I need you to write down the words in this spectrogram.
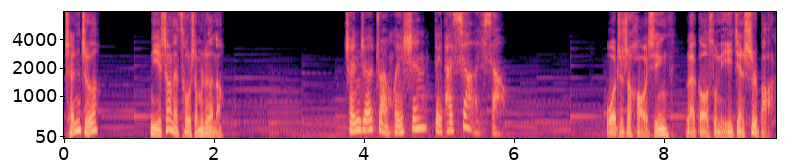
陈哲，你上来凑什么热闹？陈哲转回身对他笑了一笑。我只是好心来告诉你一件事罢了。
